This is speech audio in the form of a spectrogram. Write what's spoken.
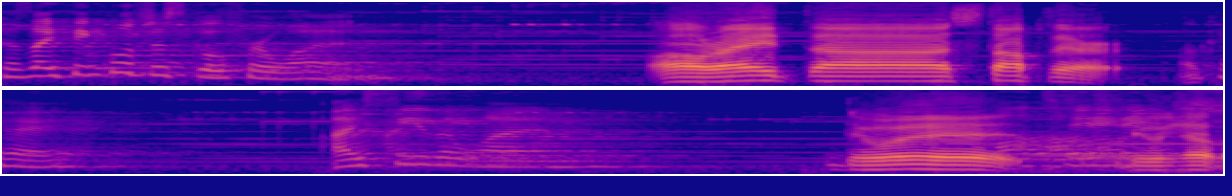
cause I think we'll just go for one. All right, uh, stop there. Okay. I see the one. Do it. Do it up.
